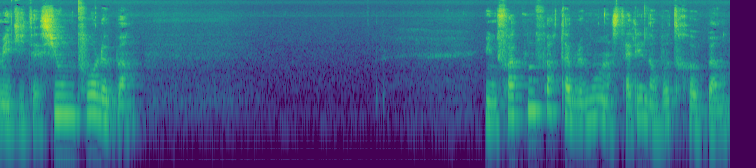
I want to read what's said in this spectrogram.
méditation pour le bain. Une fois confortablement installé dans votre bain,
